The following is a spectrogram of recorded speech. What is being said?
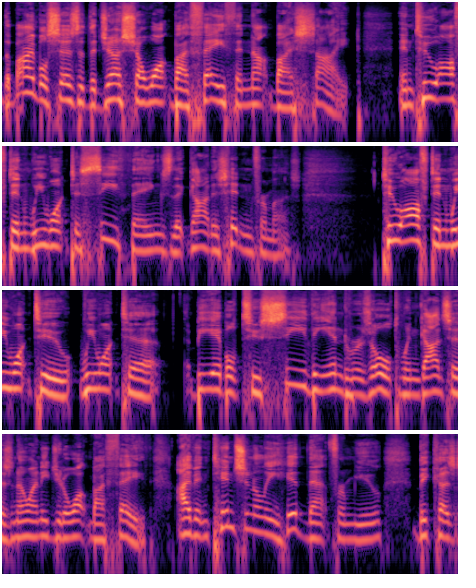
The Bible says that the just shall walk by faith and not by sight. And too often we want to see things that God has hidden from us. Too often we want to we want to be able to see the end result when God says, No, I need you to walk by faith. I've intentionally hid that from you because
